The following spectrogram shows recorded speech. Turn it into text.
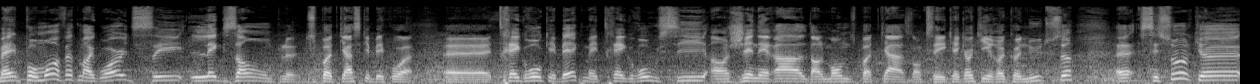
Mais pour moi, en fait, Mike Ward, c'est l'exemple du podcast québécois. Euh, très gros au Québec, mais très gros aussi en général dans le monde du podcast. Donc, c'est quelqu'un qui est reconnu, tout ça. Euh, c'est sûr que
